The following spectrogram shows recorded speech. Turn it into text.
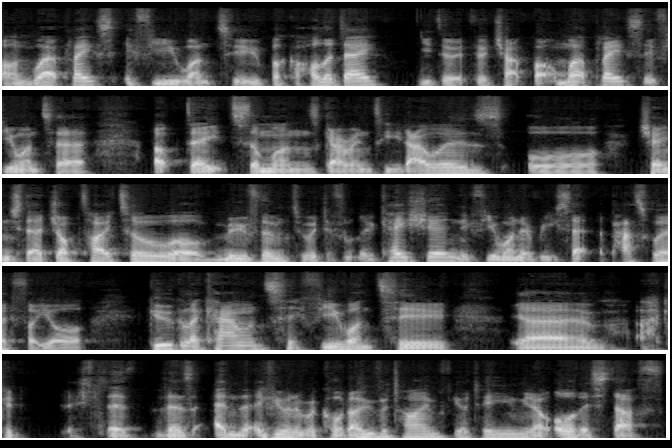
on Workplace. If you want to book a holiday, you do it through a chatbot on Workplace. If you want to update someone's guaranteed hours or change their job title or move them to a different location, if you want to reset the password for your Google account, if you want to, um, I could. There, there's and if you want to record overtime for your team, you know all this stuff.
